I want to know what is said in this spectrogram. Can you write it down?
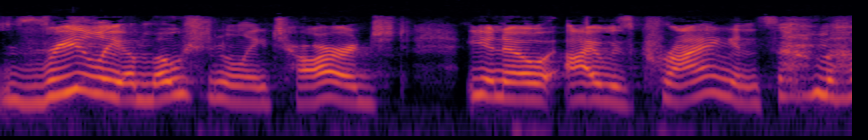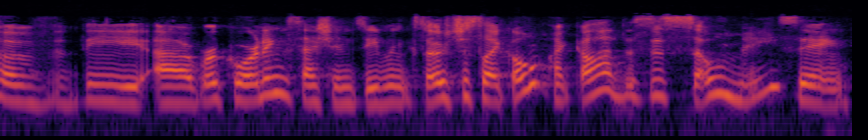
really emotionally charged. You know, I was crying in some of the uh, recording sessions, even because I was just like, oh my God, this is so amazing.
